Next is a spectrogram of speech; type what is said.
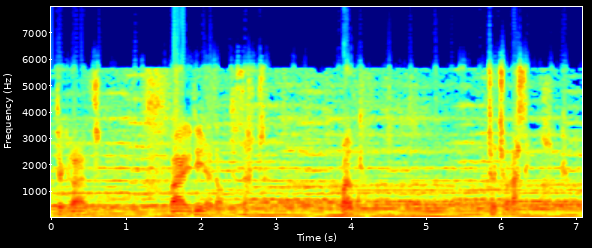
Dr. Grant. My dear Dr. Sattler. Welcome to Jurassic Park.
